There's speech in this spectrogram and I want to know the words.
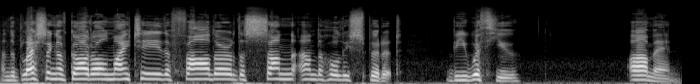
And the blessing of God Almighty, the Father, the Son, and the Holy Spirit be with you. Amen.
